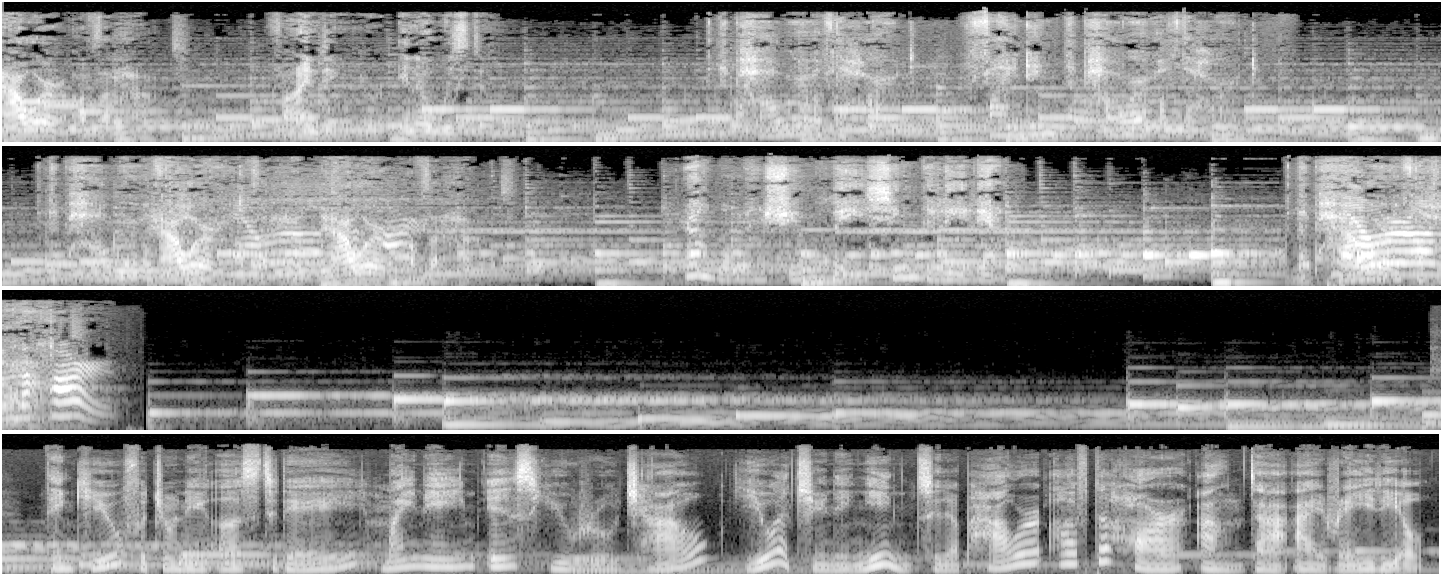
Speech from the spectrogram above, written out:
power of the heart. Finding your inner wisdom. The power of the heart. Finding the power of the heart. The power of Power the of heart. the heart. Power of the heart. 让我们寻回心的力量。The Power power of of the the heart. For joining us today. My name is Yuru Chao. You are tuning in to the Power of the Heart on Da'ai Radio.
